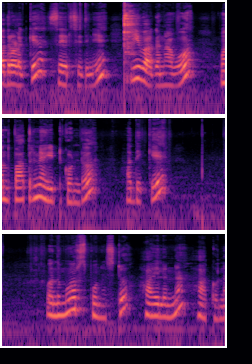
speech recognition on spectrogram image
ಅದರೊಳಕ್ಕೆ ಸೇರಿಸಿದ್ದೀನಿ. ಇವಾಗ ನಾವು ಒಂದು ಪಾತ್ರೆನ ಇಟ್ಕೊಂಡು ಅದಕ್ಕೆ ಒಂದು ಮೂರು ಸ್ಪೂನಷ್ಟು ಆಯಿಲನ್ನು ಹಾಕೋಣ.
